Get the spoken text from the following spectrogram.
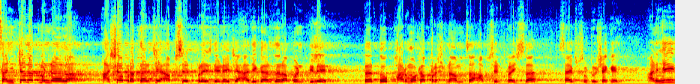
संचालक मंडळाला अशा प्रकारचे अपसेट प्राईज देण्याचे अधिकार जर आपण दिले तर तो फार मोठा प्रश्न आमचा अपसेट प्राईजचा साहेब सुटू शकेल. आणि ही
